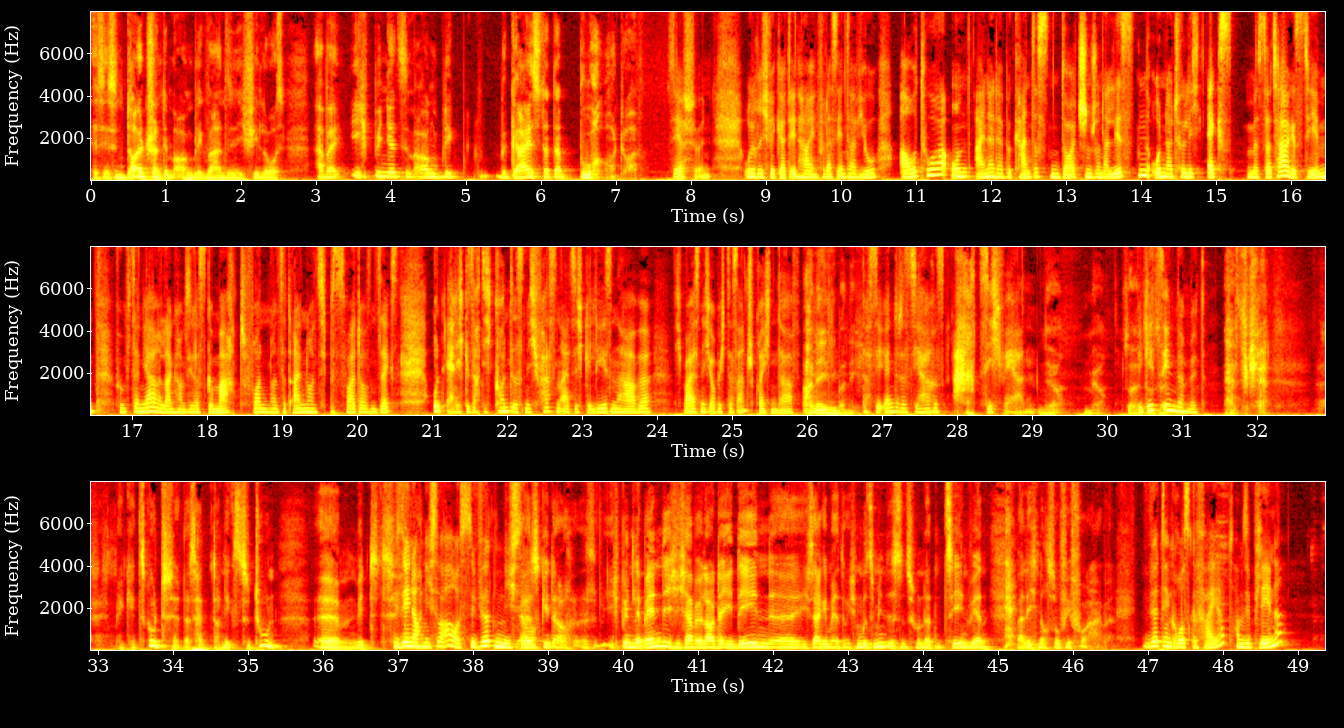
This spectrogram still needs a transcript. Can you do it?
Es ist in Deutschland im Augenblick wahnsinnig viel los. Aber ich bin jetzt im Augenblick begeisterter Buchautor. Sehr schön. Ulrich Wickert in Hain für das Interview. Autor und einer der bekanntesten deutschen Journalisten und natürlich Ex-Mr. Tagesthemen. 15 Jahre lang haben Sie das gemacht, von 1991 bis 2006. Und ehrlich gesagt, ich konnte es nicht fassen, als ich gelesen habe. Ich weiß nicht, ob ich das ansprechen darf. Ach nee, lieber nicht. Dass Sie Ende des Jahres 80 werden. Ja, ja. So Wie geht's so Ihnen damit? Mir geht's gut. Das hat doch nichts zu tun ähm, mit. Sie sehen auch nicht so aus, Sie wirken nicht ja, so. Es geht auch, ich bin lebendig, ich habe lauter Ideen. Äh, ich sage mir, ich muss mindestens 110 werden, weil ich noch so viel vorhabe. Wird denn groß gefeiert? Haben Sie Pläne?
